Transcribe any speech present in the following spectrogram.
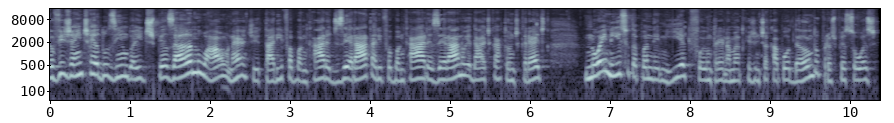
eu vi gente reduzindo aí despesa anual, né, de tarifa bancária, de zerar a tarifa bancária, zerar a anuidade de cartão de crédito, no início da pandemia, que foi um treinamento que a gente acabou dando para as pessoas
